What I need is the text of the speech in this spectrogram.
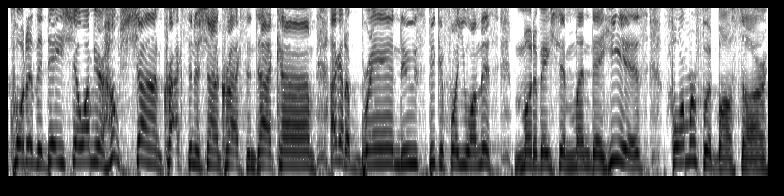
To the Quote of the Day Show. I'm your host, Sean Croxton of SeanCroxton.com. I got a brand new speaker for you on this Motivation Monday. He is former football star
